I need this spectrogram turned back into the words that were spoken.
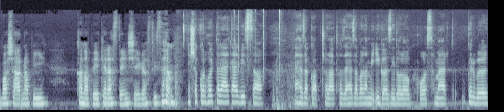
vasárnapi kanapé kereszténység, azt hiszem. És akkor hogy találtál vissza ehhez a kapcsolathoz, ehhez a valami igazi dologhoz, mert körülbelül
